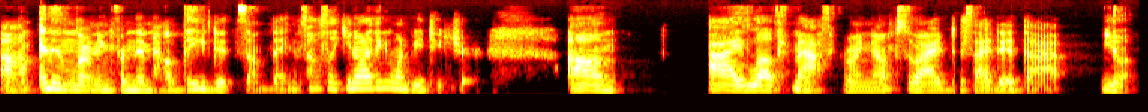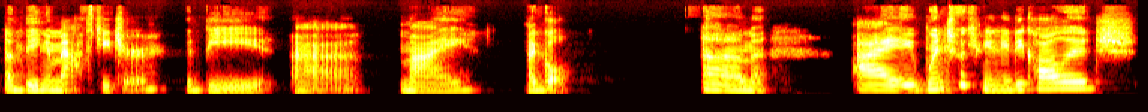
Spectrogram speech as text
um, and then learning from them how they did something. So I was like, you know, I think I want to be a teacher. Um, I loved math growing up, so I decided that you know being a math teacher would be uh, my my goal. Um, I went to a community college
